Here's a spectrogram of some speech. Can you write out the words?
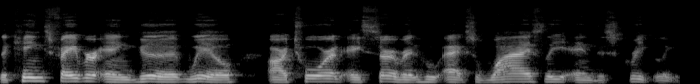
The king's favor and good will are toward a servant who acts wisely and discreetly,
